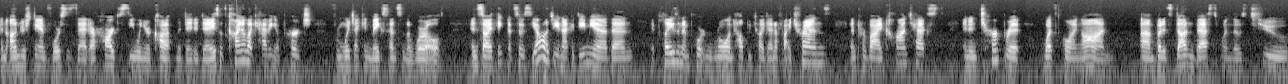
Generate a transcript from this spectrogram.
and understand forces that are hard to see when you're caught up in the day to day. So it's kind of like having a perch from which I can make sense of the world. And so I think that sociology and academia then it plays an important role in helping to identify trends and provide context and interpret what's going on. Um, but it's done best when those two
